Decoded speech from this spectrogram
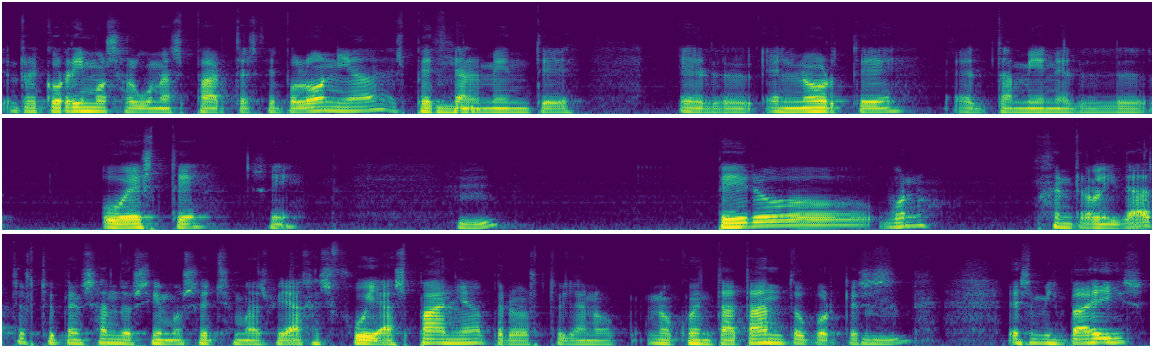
Recorrimos algunas partes de Polonia, especialmente el, el norte, el- también el oeste, sí. ¿Mm? Pero, bueno, en realidad estoy pensando si hemos hecho más viajes. Fui a España, pero esto ya no, no cuenta tanto porque es mi país.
